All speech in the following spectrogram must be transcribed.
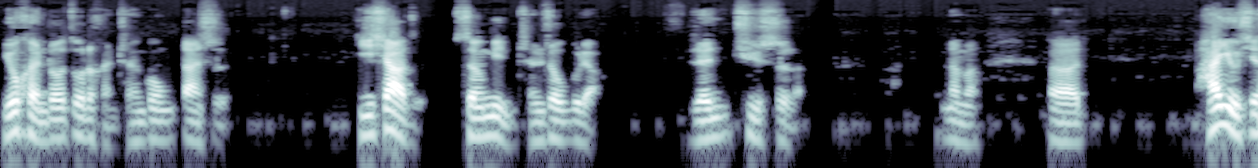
有很多做的很成功，但是。一下子生命承受不了，人去世了。那么，呃，还有些，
